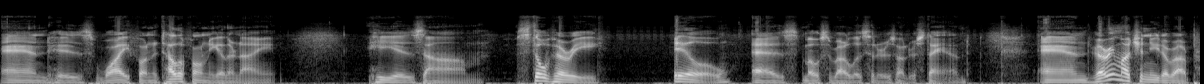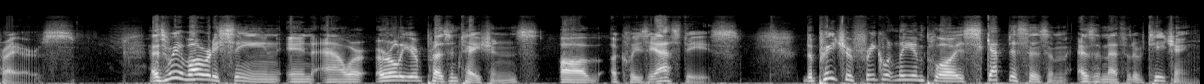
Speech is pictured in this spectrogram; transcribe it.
and his wife on the telephone the other night. He is um, still very ill, as most of our listeners understand, and very much in need of our prayers. As we have already seen in our earlier presentations of Ecclesiastes, the preacher frequently employs skepticism as a method of teaching,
